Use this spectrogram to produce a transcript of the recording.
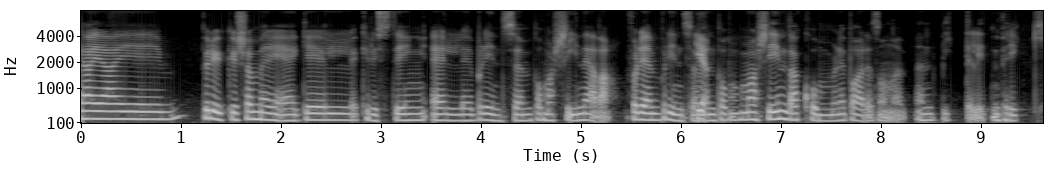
ja, jeg bruker som regel krysting eller blindsøm på maskin, jeg, da. For den blindsømmen på maskin, da kommer det bare sånn en, en bitte liten prikk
